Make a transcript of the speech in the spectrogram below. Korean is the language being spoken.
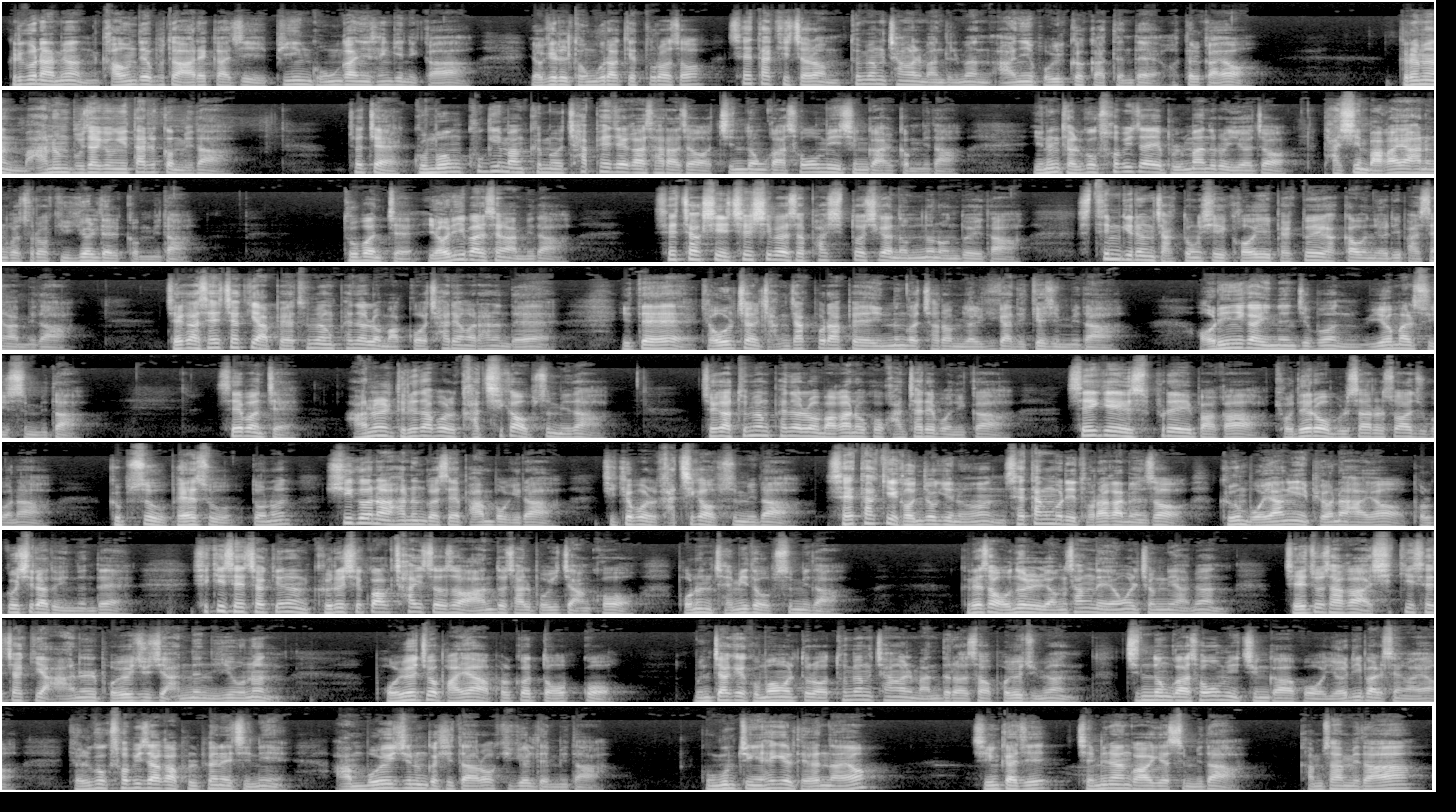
그리고 나면 가운데부터 아래까지 빈 공간이 생기니까 여기를 동그랗게 뚫어서 세탁기처럼 투명창을 만들면 안이 보일 것 같은데 어떨까요? 그러면 많은 부작용이 따를 겁니다. 첫째, 구멍 크기만큼의 차폐제가 사라져 진동과 소음이 증가할 겁니다. 이는 결국 소비자의 불만으로 이어져 다시 막아야 하는 것으로 귀결될 겁니다. 두 번째, 열이 발생합니다. 세척 시 70에서 80도씨가 넘는 온도이다. 스팀 기능 작동 시 거의 100도에 가까운 열이 발생합니다. 제가 세척기 앞에 투명 패널로 막고 촬영을 하는데 이때 겨울철 장작불 앞에 있는 것처럼 열기가 느껴집니다. 어린이가 있는 집은 위험할 수 있습니다. 세 번째, 안을 들여다볼 가치가 없습니다. 제가 투명 패널로 막아놓고 관찰해 보니까 세 개의 스프레이 바가 교대로 물살을 쏘아주거나 급수, 배수 또는 쉬거나 하는 것의 반복이라 지켜볼 가치가 없습니다. 세탁기 건조기는 세탁물이 돌아가면서 그 모양이 변화하여 볼 것이라도 있는데 식기세척기는 그릇이 꽉 차 있어서 안도 잘 보이지 않고 보는 재미도 없습니다. 그래서 오늘 영상 내용을 정리하면 제조사가 식기세척기 안을 보여주지 않는 이유는 보여줘 봐야 볼 것도 없고 문짝에 구멍을 뚫어 투명창을 만들어서 보여주면 진동과 소음이 증가하고 열이 발생하여 결국 소비자가 불편해지니 안 보여주는 것이다로 귀결됩니다. 궁금증이 해결되었나요? 지금까지 재미난 과학이었습니다. 감사합니다.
